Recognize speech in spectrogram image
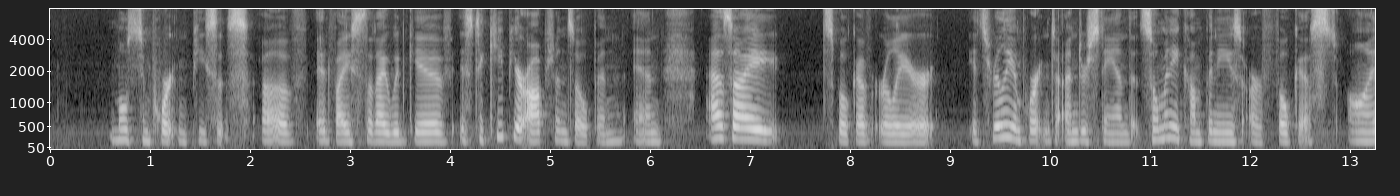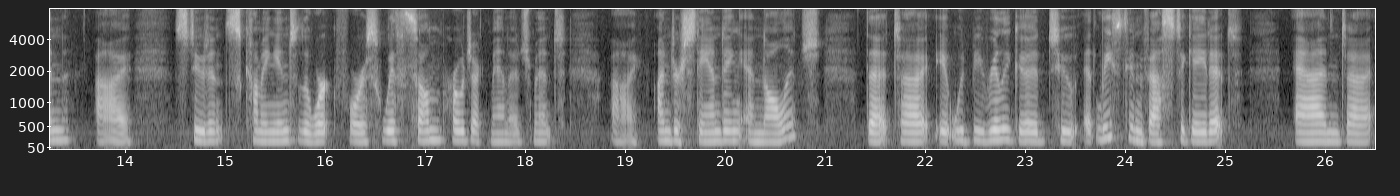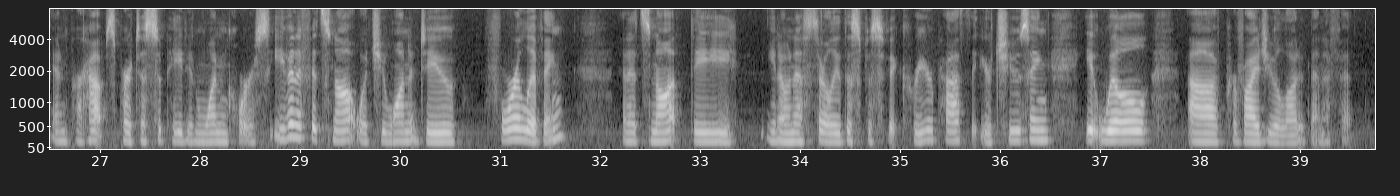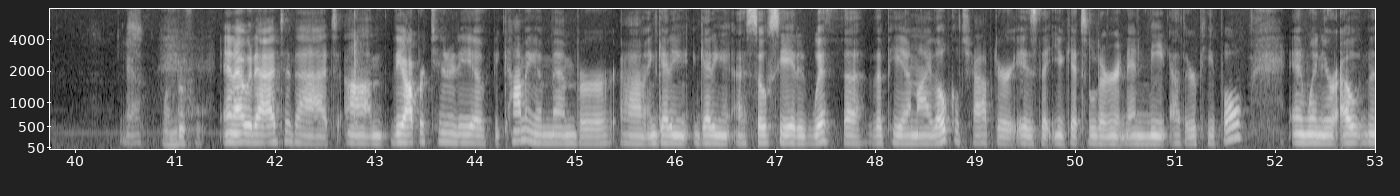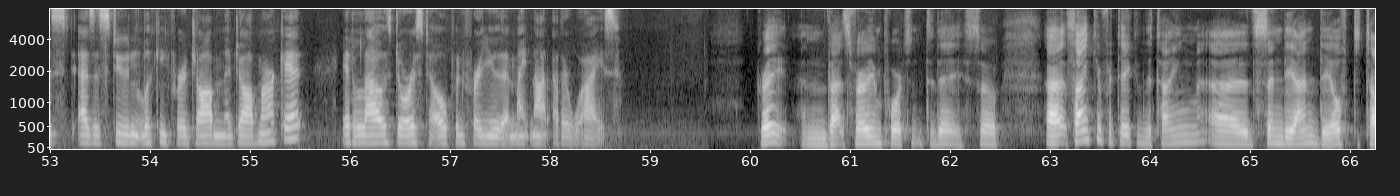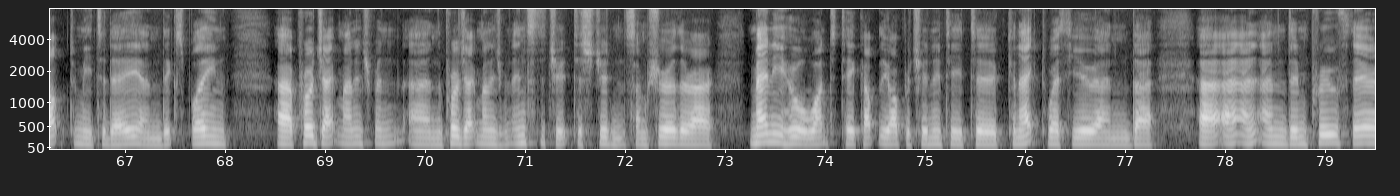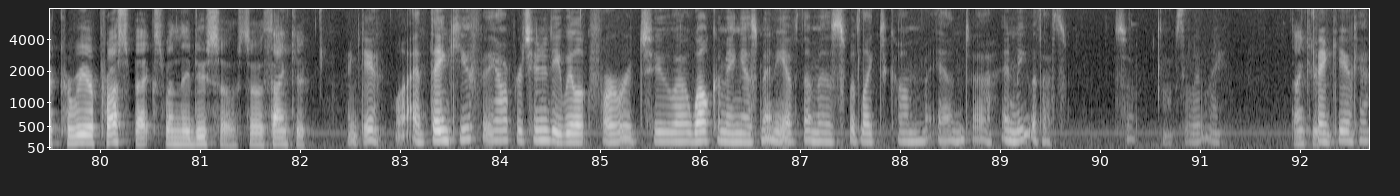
most important pieces of advice that I would give is to keep your options open. And as I spoke of earlier, it's really important to understand that so many companies are focused on uh, students coming into the workforce with some project management uh, understanding and knowledge that uh, it would be really good to at least investigate it and, uh, and perhaps participate in one course, even if it's not what you want to do for a living and it's not the, you know, necessarily the specific career path that you're choosing, it will uh, provide you a lot of benefit. Yeah. Wonderful. And I would add to that um, the opportunity of becoming a member um, and getting getting associated with the, the PMI local chapter is that you get to learn and meet other people. And when you're out in this, as a student looking for a job in the job market, it allows doors to open for you that might not otherwise. Great, and that's very important today. So, uh, thank you for taking the time, uh, Cyndi and Dale, to talk to me today and explain uh, project management and the Project Management Institute to students. I'm sure there are many who will want to take up the opportunity to connect with you and uh, uh, and, and improve their career prospects when they do so. So, thank you. Thank you. Well, and thank you for the opportunity. We look forward to uh, welcoming as many of them as would like to come and, uh, and meet with us. So, Absolutely. Thank you. Thank you. okay.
